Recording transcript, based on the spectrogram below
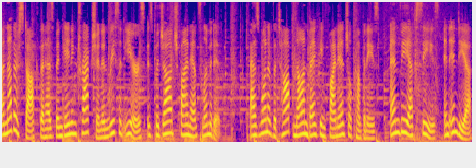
Another stock that has been gaining traction in recent years is Bajaj Finance Limited. As one of the top non-banking financial companies, NBFCs, in India,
